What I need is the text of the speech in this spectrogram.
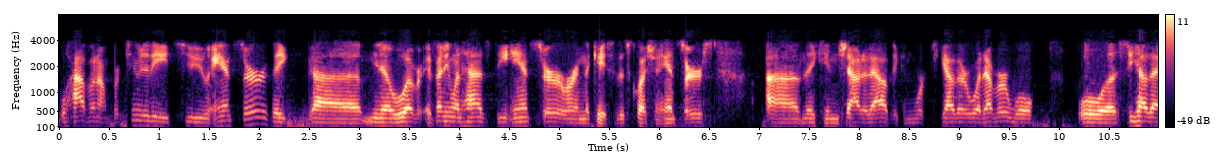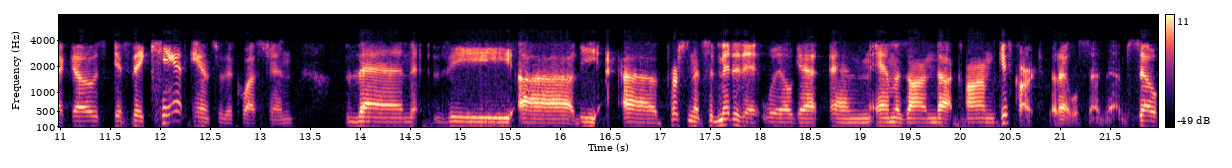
will have an opportunity to answer. They, uh, you know, whoever, if anyone has the answer, or in the case of this question, answers, um, they can shout it out. They can work together, whatever. We'll we'll uh, see how that goes. If they can't answer the question, then the uh, the uh, person that submitted it will get an Amazon.com gift card that I will send them. So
